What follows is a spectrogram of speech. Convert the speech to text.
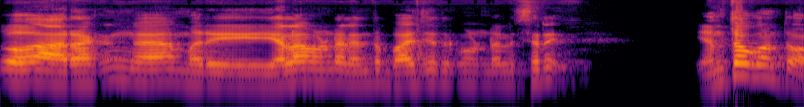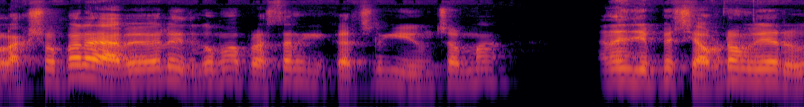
సో ఆ రకంగా మరి ఎలా ఉండాలి ఎంత బాధ్యతగా ఉండాలి? సరే ఎంతో కొంత లక్ష రూపాయలు యాభై వేలు ఇదిగోమా ప్రస్తుతానికి ఈ ఖర్చులకి ఉంచమ్మా అని చెప్పేసి చెప్పడం వేరు.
